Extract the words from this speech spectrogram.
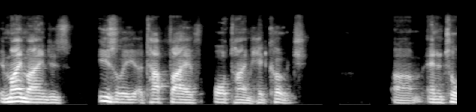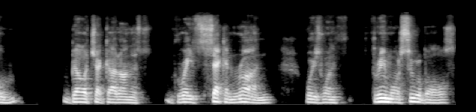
in my mind is easily a top five all time head coach. Um, and until Belichick got on this great second run, where he's won three more Super Bowls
